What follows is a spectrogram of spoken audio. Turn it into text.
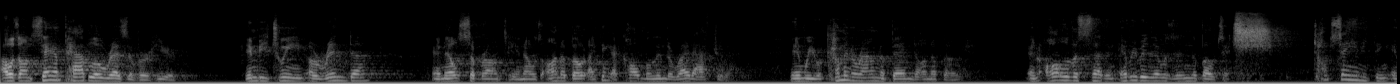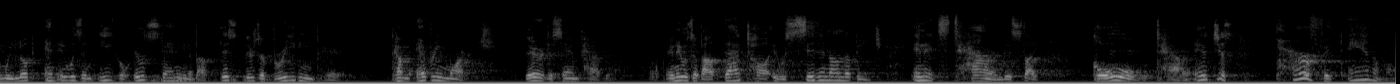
I was on San Pablo Reservoir here, in between Orinda and El Sobrante, and I was on a boat. I think I called Melinda right after that. And we were coming around a bend on a boat, and all of a sudden, everybody that was in the boat said, shh, don't say anything. And we looked, and it was an eagle. It was standing about this. There's a breeding pair come every March there to San Pablo. And it was about that tall. It was sitting on the beach in its talon, this like gold talon. It was just perfect animal.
